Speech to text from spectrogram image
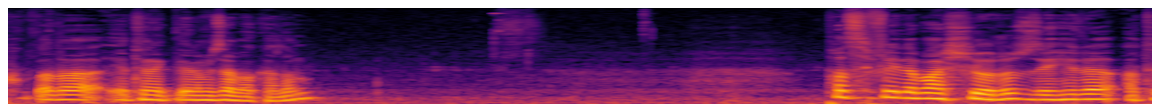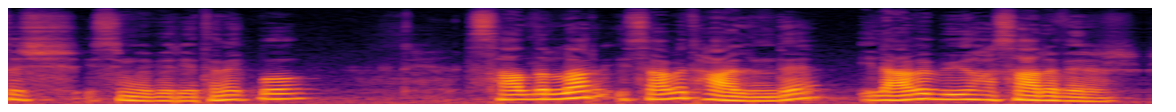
Kuklada yeteneklerimize bakalım. Pasif ile başlıyoruz. Zehirli atış isimli bir yetenek bu. Saldırılar isabet halinde ilave büyü hasarı verir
